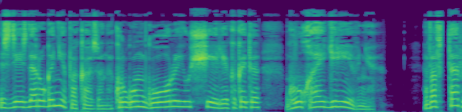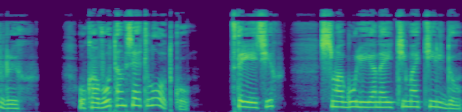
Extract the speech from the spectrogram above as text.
Здесь дорога не показана, кругом горы и ущелья, какая-то глухая деревня. Во-вторых, у кого там взять лодку? В-третьих, смогу ли я найти Матильду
